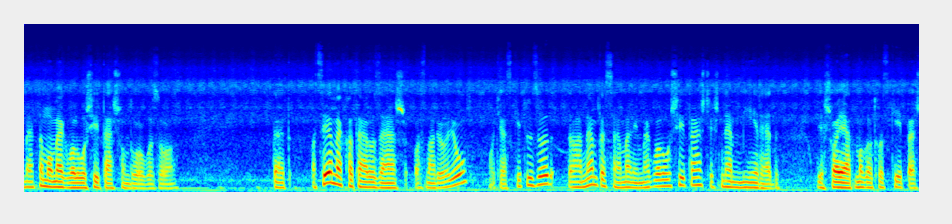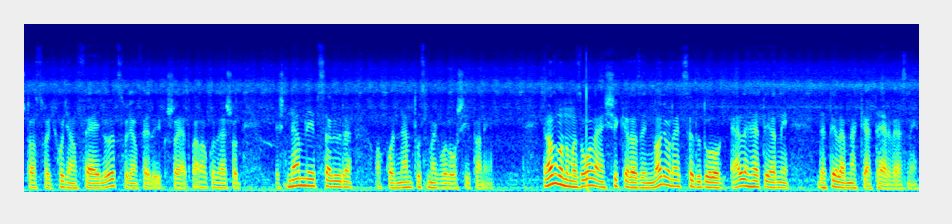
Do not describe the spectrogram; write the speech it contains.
mert nem a megvalósításon dolgozol. Tehát a cél meghatározás az nagyon jó, hogyha ezt kitűzöd, de ha nem teszel mellé megvalósítást, és nem méred ugye saját magadhoz képest az, hogy hogyan fejlődsz, hogyan fejlődik a saját vállalkozásod, és nem lépsz előre, akkor nem tudsz megvalósítani. Én azt gondolom, az online siker az egy nagyon egyszerű dolog, el lehet érni, de tényleg meg kell tervezni.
